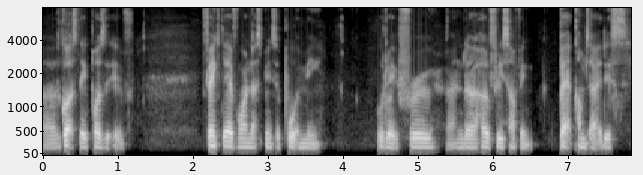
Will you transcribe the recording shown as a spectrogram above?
Uh, I've got to stay positive. Thank you to everyone that's been supporting me all the way through, and uh, hopefully something better comes out of this.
